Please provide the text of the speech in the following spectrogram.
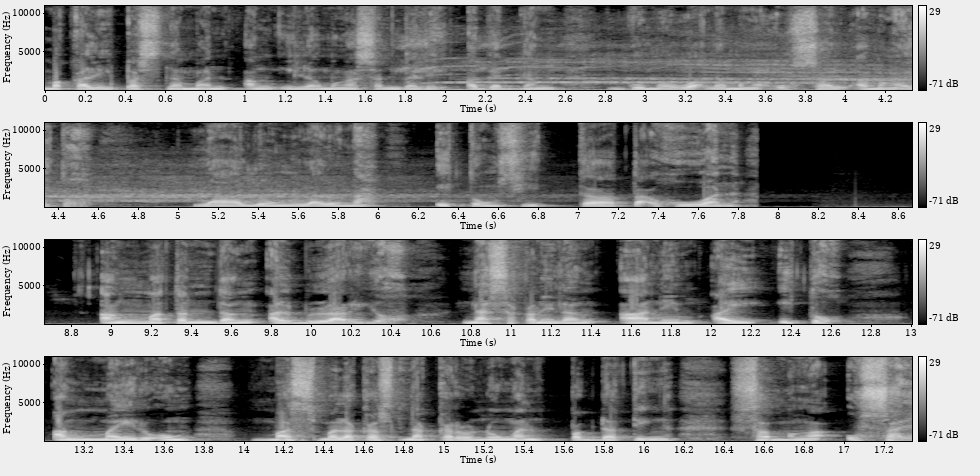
Makalipas naman ang ilang mga sandali, agad nang gumawa ng mga usal ang mga ito. Lalong lalo na itong si Tata Juan. Ang matandang albularyo na sa kanilang anim ay ito ang mayroong mas malakas na karunungan pagdating sa mga usal.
